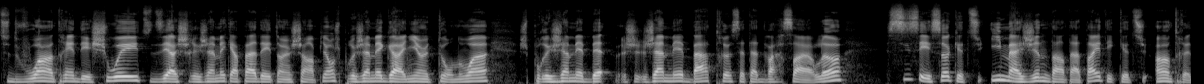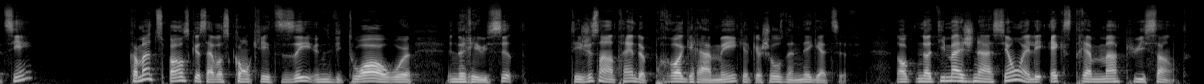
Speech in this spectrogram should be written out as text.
tu te vois en train d'échouer, tu te dis ah, je serai jamais capable d'être un champion, je pourrai jamais gagner un tournoi, je pourrai jamais, jamais battre cet adversaire-là. Si c'est ça que tu imagines dans ta tête et que tu entretiens, comment tu penses que ça va se concrétiser, une victoire ou euh, une réussite? Tu es juste en train de programmer quelque chose de négatif. Donc, notre imagination, elle est extrêmement puissante.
